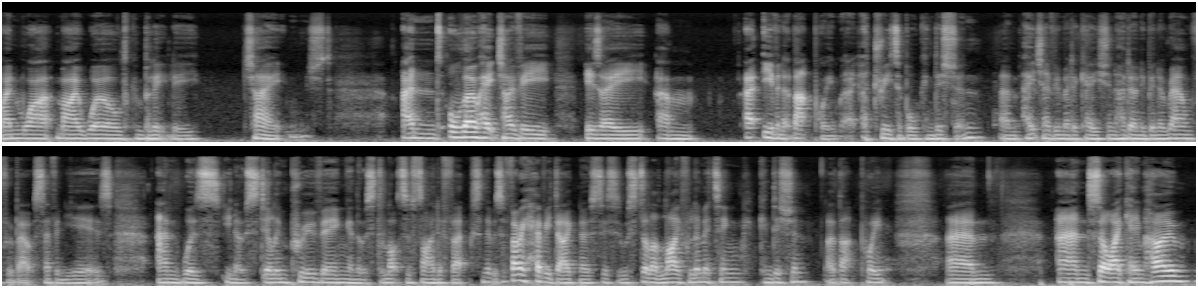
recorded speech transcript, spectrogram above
when my world completely changed and although HIV is a um, even at that point a treatable condition, um, HIV medication had only been around for about seven years, and was you know still improving, and there was still lots of side effects, and it was a very heavy diagnosis. It was still a life limiting condition at that point. Um, and so I came home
